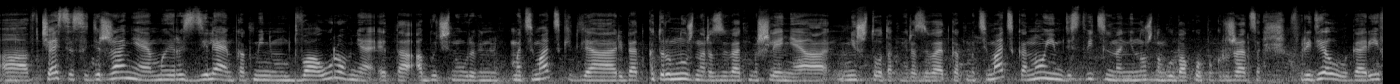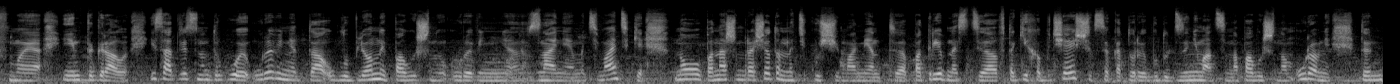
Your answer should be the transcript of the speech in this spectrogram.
А, в части содержания мы разделяем как минимум два уровня. Это обычный уровень уровень математики для ребят, которым нужно развивать мышление, а ничто так не развивает, как математика, но им действительно не нужно глубоко погружаться в пределы, логарифмы и интегралы. И, соответственно, другой уровень – это углубленный, повышенный уровень знания математики, но по нашим расчетам на текущий момент потребность в таких обучающихся, которые будут заниматься на повышенном уровне, это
